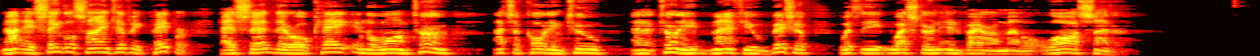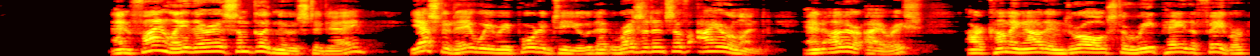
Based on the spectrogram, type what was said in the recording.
not a single scientific paper has said they're okay in the long term. That's according to an attorney, Matthew Bishop, with the Western Environmental Law Center. And finally, there is some good news today. Yesterday, we reported to you that residents of Ireland and other Irish are coming out in droves to repay the favor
